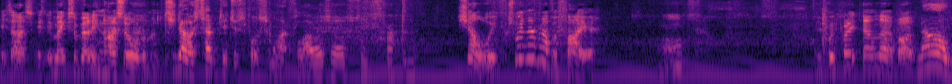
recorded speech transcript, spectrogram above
It has. It, it makes a very nice ornament. Do you know, I was tempted just to put some like flowers or some crap in it. Shall we? Because we never have a fire. If we put it down there, by No,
